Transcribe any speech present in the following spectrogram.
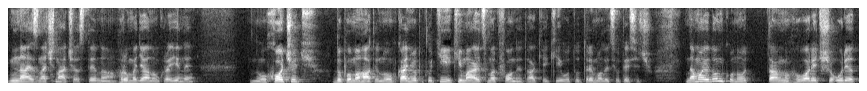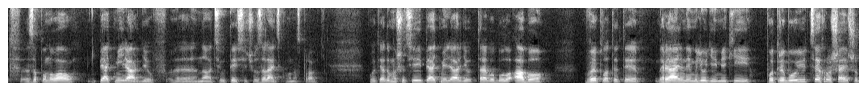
незначна частина громадян України ну, хочуть допомагати. Ну, в крайньому випадку, ті, які мають смартфони, так, які от отримали цю тисячу. На мою думку, ну, там говорять, що уряд запланував 5 мільярдів е, на цю тисячу Зеленського насправді. От я думаю, що ці 5 мільярдів треба було або виплатити реальним людям, які потребують цих грошей, щоб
